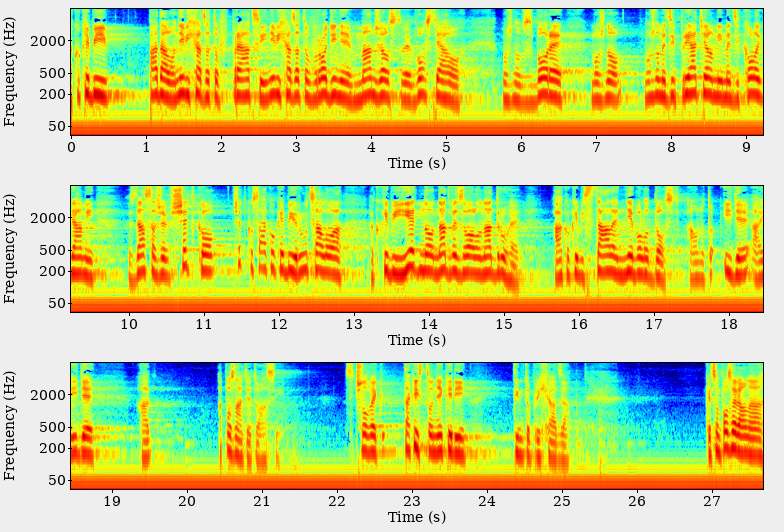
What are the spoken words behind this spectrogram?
Ako keby padalo, nevychádza to v práci, nevychádza to v rodine, v manželstve, vo vzťahoch, možno v zbore, možno, možno medzi priateľmi, medzi kolegami. Zdá sa, že všetko, všetko sa ako keby rúcalo a ako keby jedno nadvezovalo na druhé. A ako keby stále nebolo dosť. A ono to ide a ide a, a poznáte to asi. Si človek takisto niekedy týmto prichádza. Keď som pozeral na,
